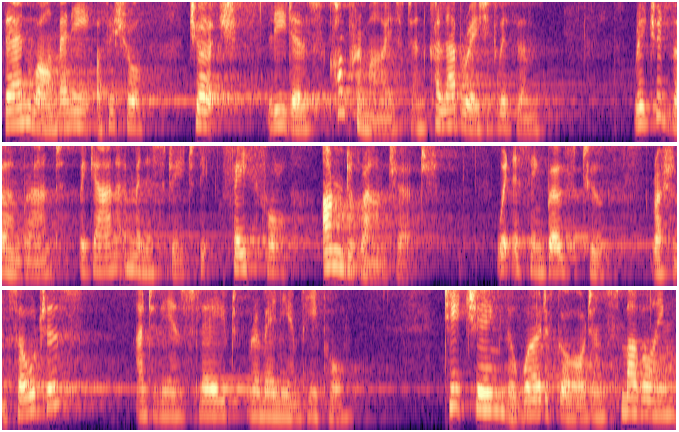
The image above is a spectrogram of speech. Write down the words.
Then, while many official church leaders compromised and collaborated with them, Richard Wurmbrand began a ministry to the faithful underground church witnessing both to Russian soldiers and to the enslaved Romanian people, teaching the Word of God and smuggling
